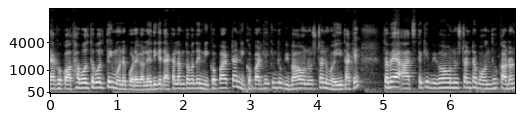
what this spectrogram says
দেখো, কথা বলতে বলতেই মনে পড়ে গেল। এদিকে দেখালাম তোমাদের নিকো পার্কটা, নিকো পার্কে কিন্তু বিবাহ অনুষ্ঠান হয়েই থাকে। তবে আজ থেকে বিবাহ অনুষ্ঠানটা বন্ধ, কারণ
